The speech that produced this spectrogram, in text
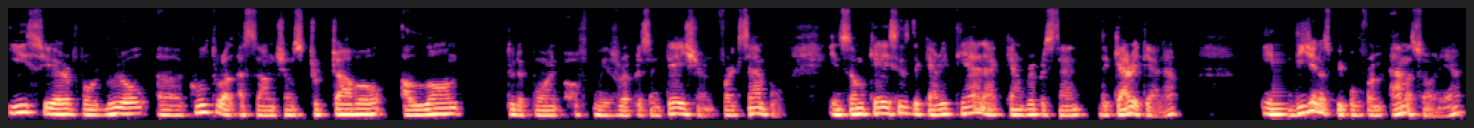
easier for good old uh, cultural assumptions to travel along to the point of misrepresentation. For example, in some cases, the Karitiana can represent the Karitiana, indigenous people from Amazonia,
